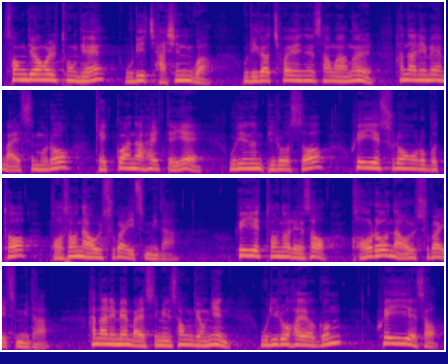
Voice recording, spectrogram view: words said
성경을 통해 우리 자신과 우리가 처해 있는 상황을 하나님의 말씀으로 객관화할 때에 우리는 비로소 회의의 수렁으로부터 벗어나올 수가 있습니다. 회의의 터널에서 걸어 나올 수가 있습니다. 하나님의 말씀인 성경인 우리로 하여금 회의에서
